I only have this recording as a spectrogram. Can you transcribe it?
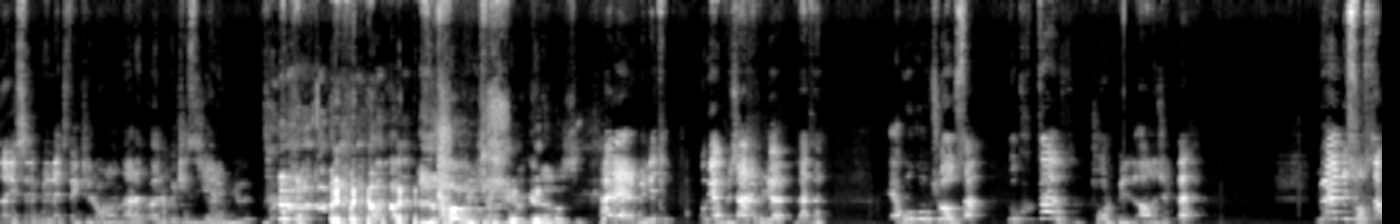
dayısı milletvekili olanların önümü keseceğini biliyorum. Abi çok komik. Genel olsun. Her yani milletin bunu yapacağını biliyorum. Zaten e, hukukçu olsam hukukta torpil alacaklar. Mühendis olsam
